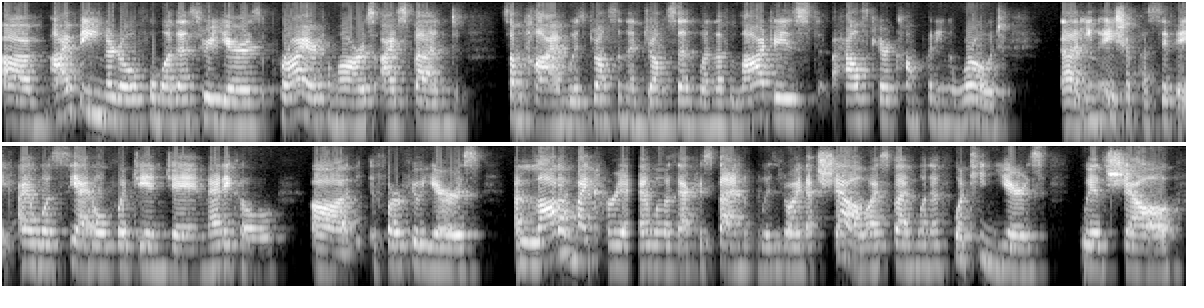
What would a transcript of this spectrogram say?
Um, I've been in the role for more than three years. Prior to Mars, I spent some time with Johnson & Johnson, one of the largest healthcare company in the world uh, in Asia Pacific. I was CIO for J&J Medical uh, for a few years. A lot of my career was actually spent with Royal Shell. I spent more than 14 years with Shell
